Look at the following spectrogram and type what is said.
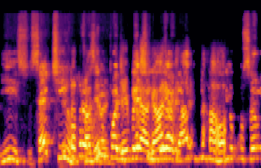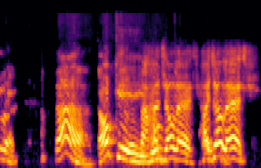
Isso, certinho. Tá. Fazendo podcast Embriagado, embriagado, tá dirigindo com o celular. Tá, tá ok viu? Radial Leste. Radial Leste.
